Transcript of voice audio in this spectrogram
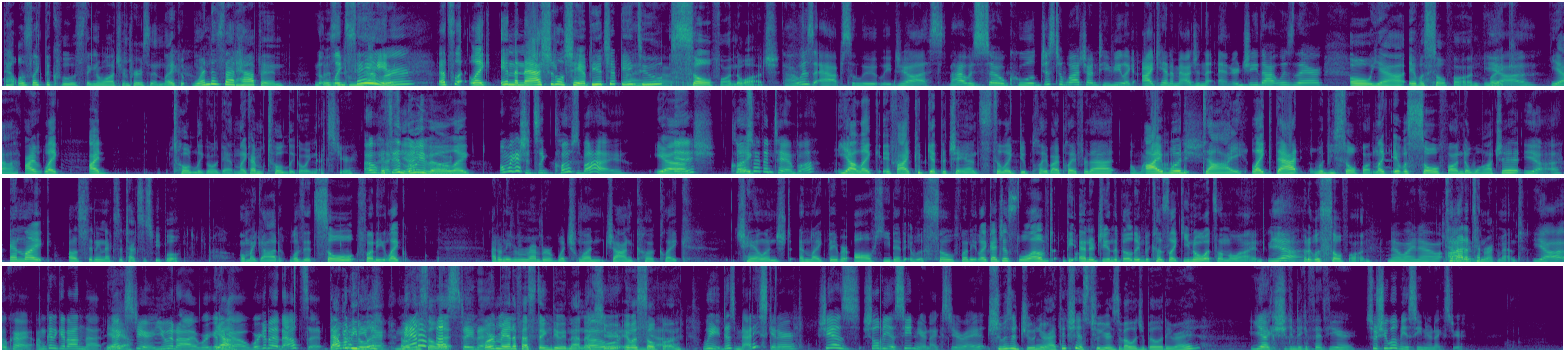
That was like the coolest thing to watch in person. Like when does that happen? No, It was like insane. never. That's li- like in the national championship game I too. know. So fun to watch. That was absolutely just. That was so cool just to watch on TV. Like I can't imagine the energy that was there. Oh yeah, it was so fun. Like, yeah. Yeah, I like I totally go again. Like I'm totally going next year. Oh, it's in yeah, Louisville. Like oh my gosh, it's like close by yeah, ish, closer like- than Tampa. Yeah. Like if I could get the chance to like do play by play for that, Oh I would die. Like that would be so fun. Like it was so fun to watch it. Yeah. And like I was sitting next to Texas people. Oh my god, was it so funny? Like I don't even remember which one John Cook like challenged and like they were all heated. It was so funny. Like I just loved the energy in the building because like you know what's on the line. Yeah. But it was so fun. no, I know. 10 out of 10 recommend. Yeah, okay. I'm gonna get on that. Yeah, Next year, you and I, we're gonna Yeah. go. We're gonna announce it. That would gonna be lit. That would be so lit. Manifesting it. We're manifesting doing that next Oh, year. It was so oh, yeah. fun. Wait, does Maddie Skinner? She has. She'll be a senior next year, right? She was a junior. I think she has 2 years of eligibility, right? Yeah, cause she can take a fifth year, so she will be a senior next year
